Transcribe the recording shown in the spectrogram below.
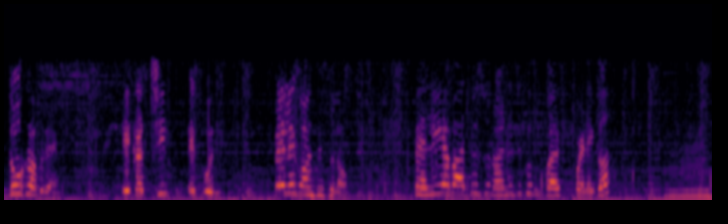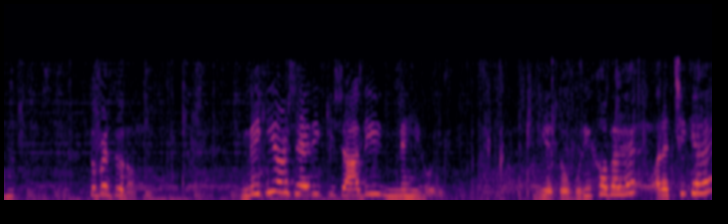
दो खबरें एक अच्छी एक बुरी। पहले कौन सी सुनाओ पहले या बातें सुनाने से कुछ फ़र्क पड़ेगा। हम्म, तो फिर सुनो। निकी और शेरी की शादी नहीं हो रही। ये तो बुरी खबर है। और अच्छी क्या है?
